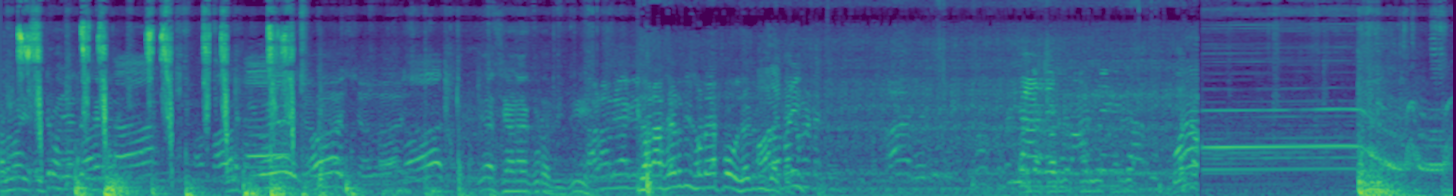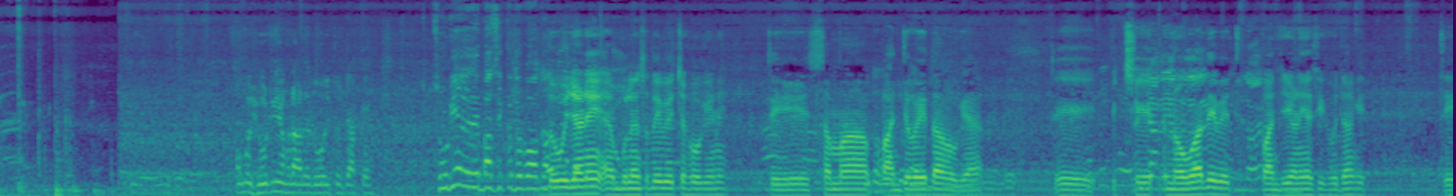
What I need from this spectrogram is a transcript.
ਓਏ ਇਧਰ ਹੋ ਜਾ ਇੱਧਰ side ਤੇ। ਤਲਕੀ ਓਏ ਇਹ ਸਿਆਣਾ ਕੁੜਾ ਬੀਬੀ ਖਾਣਾ ਲਿਆ ਕੇ ਸਾਰਾ ਸਿਰ ਦੀ ਥੋੜਾ ਜਿਹਾ ਭੋ ਸਿਰ ਦੀ ਉਹ ਮੈਂ ਛੋਟੀਆਂ ਫੜਾ ਦੇ ਦੋ ਇੱਥੋਂ ਚੱਕ ਕੇ। ਸੂੜੀਆਂ ਦੇ ਦੇ ਬਸ ਇੱਕ ਤੋਂ ਬਹੁਤ ਦੋ ਜਣੇ ਐਂਬੂਲੈਂਸ ਦੇ ਵਿੱਚ ਹੋ ਗਏ ਨੇ ਤੇ ਸਮਾਂ 5 ਵਜੇ ਦਾ ਹੋ ਗਿਆ ਤੇ ਪਿੱਛੇ ਇਨੋਵਾ ਦੇ ਵਿੱਚ ਪੰਜ ਜਣੇ ਅਸੀਂ ਹੋ ਜਾਾਂਗੇ ਤੇ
